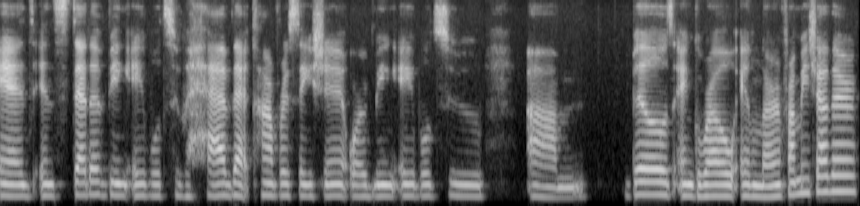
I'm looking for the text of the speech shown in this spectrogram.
And instead of being able to have that conversation or being able to um, build and grow and learn from each other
